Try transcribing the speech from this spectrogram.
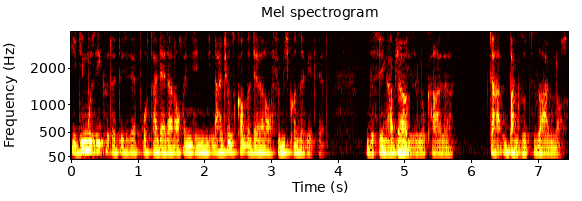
die, die Musik oder der, der Bruchteil, der dann auch in, in, in iTunes kommt und der dann auch für mich konserviert wird. Und deswegen habe ich ja. diese lokale Datenbank sozusagen noch.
